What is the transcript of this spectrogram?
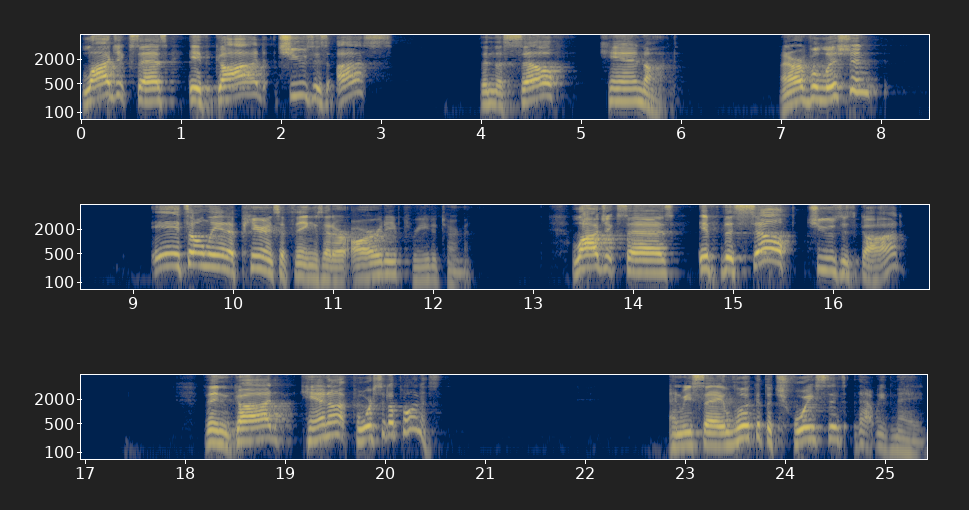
Logic says if God chooses us, then the self cannot. And our volition, it's only an appearance of things that are already predetermined. Logic says if the self chooses God, then God cannot force it upon us. And we say, look at the choices that we've made.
